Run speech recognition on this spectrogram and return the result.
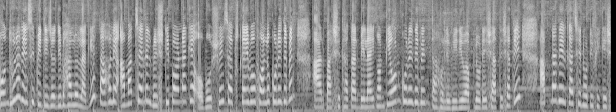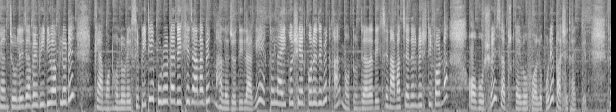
বন্ধুরা রেসিপিটি যদি ভালো লাগে, তাহলে আমার চ্যানেল বৃষ্টিপর্ণাকে অবশ্যই সাবস্ক্রাইব ও ফলো করে দেবেন, আর পাশে থাকার বেল আইকনটি অন করে দেবেন, তাহলে ভিডিও আপলোডের সাথে সাথে আপনাদের কাছে নোটিফিকেশান চলে যাবে ভিডিও আপলোডে। কেমন হলো রেসিপিটি পুরোটা দেখে জানাবেন, ভালো যদি লাগে একটা লাইক ও শেয়ার করে দেবেন, আর নতুন যারা দেখছেন আমার চ্যানেল বৃষ্টিপর্ণা, অবশ্যই সাবস্ক্রাইব ও ফলো করে পাশে থাকবেন। তো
